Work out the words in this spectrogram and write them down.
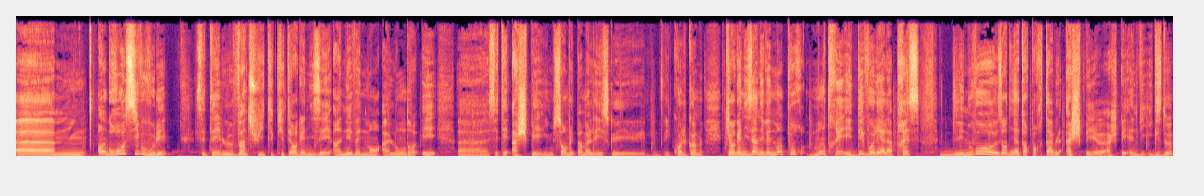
Euh, en gros, si vous voulez, c'était le 28 qui était organisé un événement à Londres et euh, c'était HP, il me semble, et pas mal, et, Qualcomm, qui organisait un événement pour montrer et dévoiler à la presse les nouveaux ordinateurs portables HP, euh, HP Envy X2,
